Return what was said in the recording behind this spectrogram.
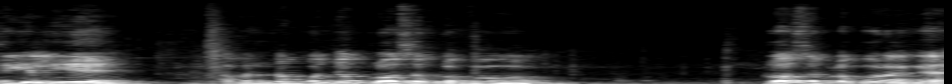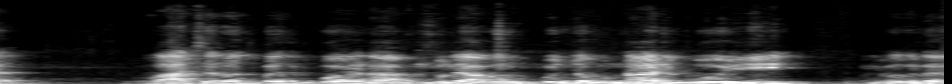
செய்யலையே. அப்புறம் இன்னும் கொஞ்சம் க்ளோஸ் போவோம். க்ளோஸ் போகிறாங்க போறாங்க. வாட்சர் வந்து பயந்துட்டு போக வேணாம் அப்படின்னு சொல்லி அவர் கொஞ்சம் முன்னாடி போய் இவங்களை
